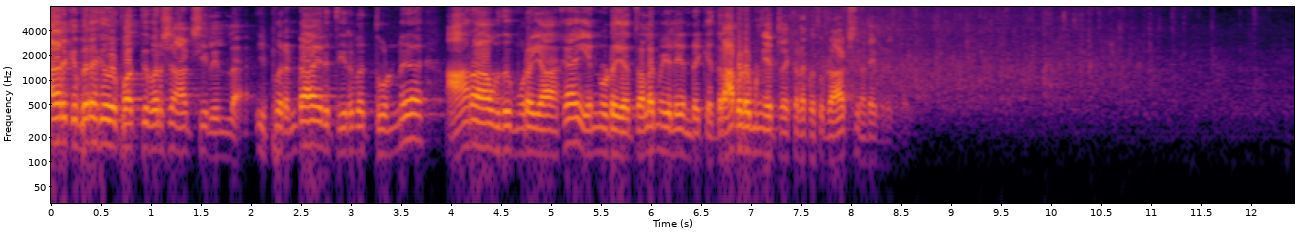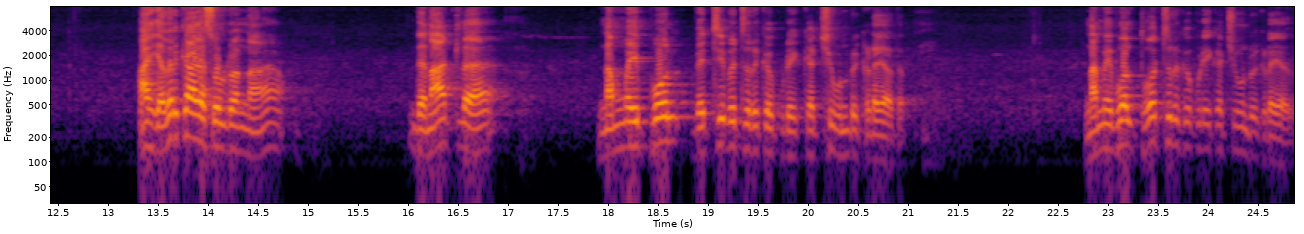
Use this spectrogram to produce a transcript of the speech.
அதற்கு பிறகு பத்து வருஷம் ஆட்சியில் இல்லை. இப்போ ரெண்டாயிரத்தி இருபத்தொன்னு ஆறாவது முறையாக என்னுடைய தலைமையில் இன்றைக்கு திராவிட முன்னேற்ற கழகத்துடைய ஆட்சி நடைபெறுகிறது. ஆக எதற்காக சொல்றேன்னா இந்த நாட்டில் நம்மை போல் வெற்றி பெற்றிருக்கக்கூடிய கட்சி ஒன்று கிடையாது. நம்மை போல் தோற்றிருக்கக்கூடிய கட்சி ஒன்று கிடையாது.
